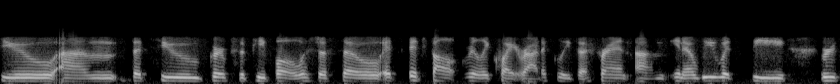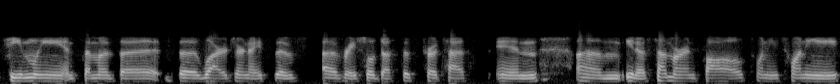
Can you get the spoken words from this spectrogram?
to um, the two groups of people was just so, it, it felt really quite radically different. Um, you know, we would see routinely in some of the, the larger nights of, of racial justice protests in, um, you know, summer and fall 2020,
